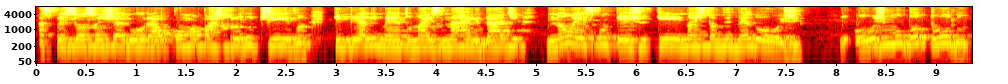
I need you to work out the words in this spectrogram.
as pessoas só enxergam o rural como uma parte produtiva, que tem alimento, mas na realidade não é esse contexto que nós estamos vivendo hoje. Hoje mudou tudo.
